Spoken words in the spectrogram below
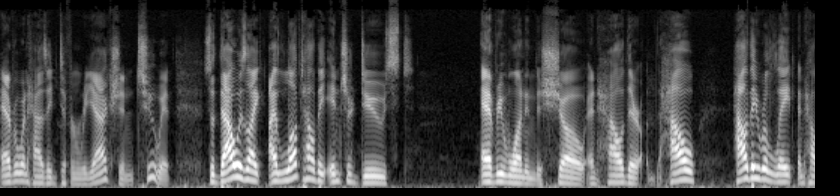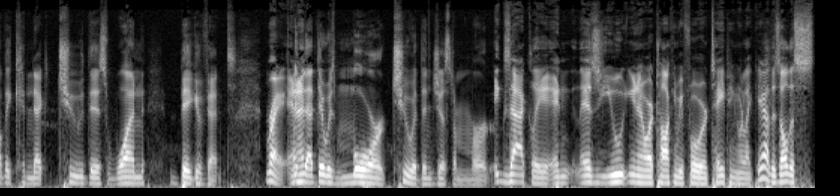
everyone has a different reaction to it. So that was like I loved how they introduced everyone in the show and how they're how how they relate and how they connect to this one big event, Right, and, and, I- that there was more to it than just a murder. exactly. And as you you know are talking before we are taping, we're like, yeah, there's all this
